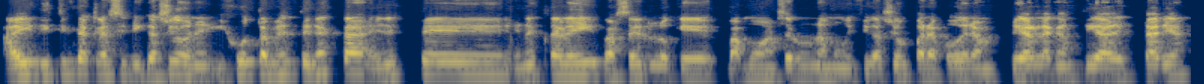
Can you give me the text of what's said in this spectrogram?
hay distintas clasificaciones y justamente en esta, en, este, en esta ley va a ser lo que vamos a hacer una modificación para poder ampliar la cantidad de hectáreas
